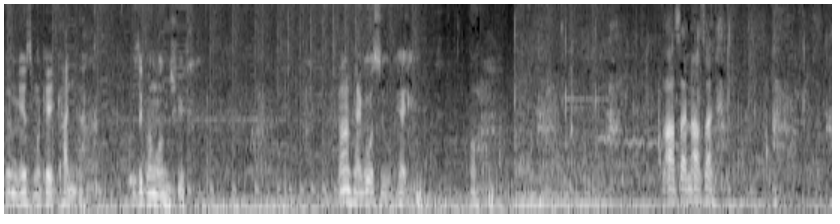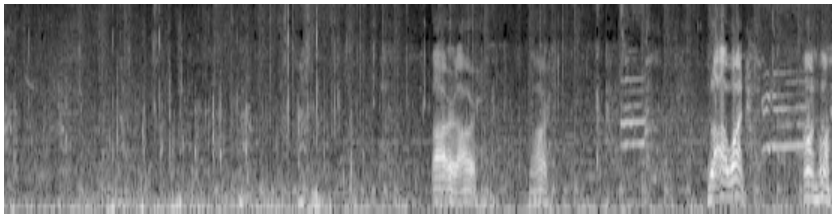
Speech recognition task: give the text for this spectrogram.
就没有什么可以看的，不是观光区。刚刚才过十五 K，哦，拉山拉山，拉二拉二拉二。拉 one，come on，come on，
